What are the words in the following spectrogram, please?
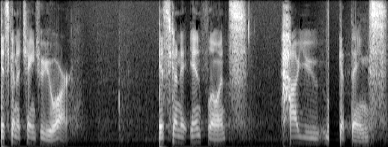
it's going to change who you are. It's going to influence how you look at things.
